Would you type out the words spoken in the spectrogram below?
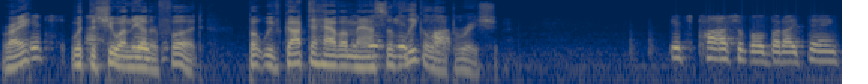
right? With the uh, shoe on the other foot. But we've got to have a massive legal possible. operation. It's possible, but I think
